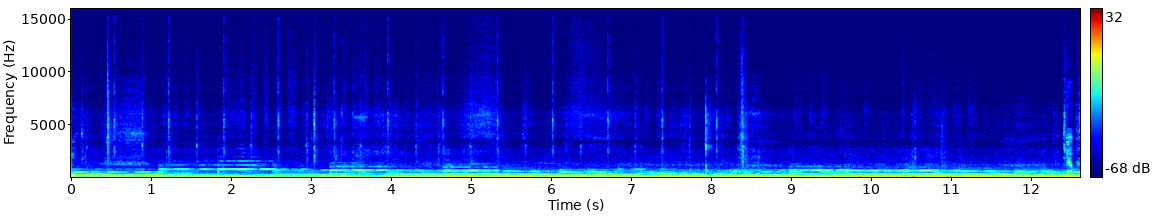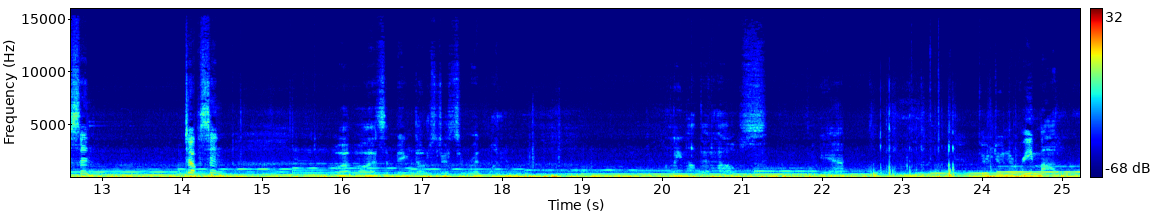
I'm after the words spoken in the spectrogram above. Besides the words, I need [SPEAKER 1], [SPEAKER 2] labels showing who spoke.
[SPEAKER 1] sweet. Jefferson. Jefferson.
[SPEAKER 2] Well, well, that's a big dumpster. It's a red one. Clean out that house. Yeah. They're doing a remodel.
